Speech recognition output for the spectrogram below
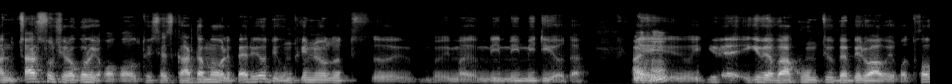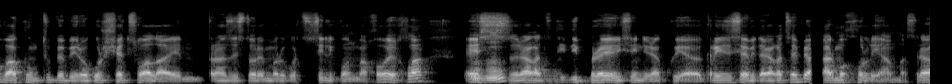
ანუ წარსულში როგორ იყო ყოველთვის ეს გარდამავალი პერიოდი უმტკინველოდ მიდიოდა. აი იგივე იგივე ვაკუუმ ტუბები რო ავიღოთ, ხო? ვაკუუმ ტუბები როგორ შეცვალა ამ ტრანზისტორებმა როგორც სილიკონმა, ხო? ეხლა ეს რაღაც დიდი ბრე ისინი რა ქვია, კრიზისები და რაღაცები არ მოხოლია ამას რა,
